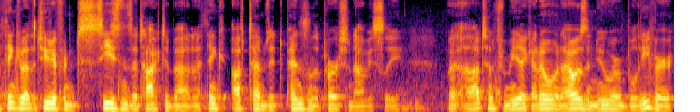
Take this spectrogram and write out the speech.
think about the two different seasons I talked about. And I think oftentimes it depends on the person, obviously. But a lot of times for me, like I know when I was a newer believer,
